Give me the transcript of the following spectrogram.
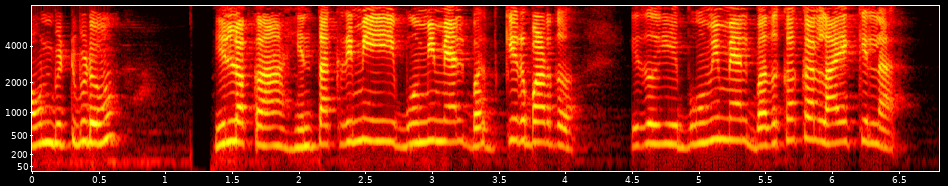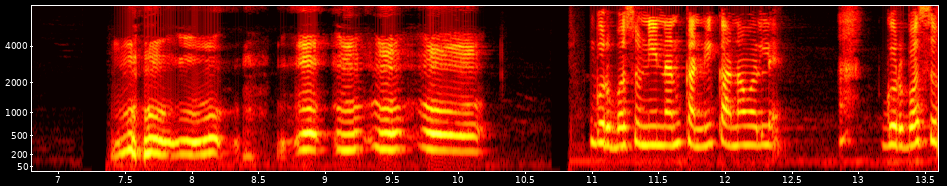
ಅವನ್ ಬಿಟ್ಟು ಬಿಡು ಇಲ್ಲಕ್ಕ, ಇಂಥ ಕ್ರಿಮಿ ಈ ಭೂಮಿ ಮೇಲೆ ಬದುಕಿರಬಾರ್ದು. ಇದು ಈ ಭೂಮಿ ಮೇಲೆ ಬದುಕಕ್ಕ ಲಾಯಕ್ಕಿಲ್ಲ. ಗುರುಬಸು, ನೀ ನನ್ನ ಕಣ್ಣಿ ಕಾಣವಲ್ಲೆ. ಗುರುಬಸು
